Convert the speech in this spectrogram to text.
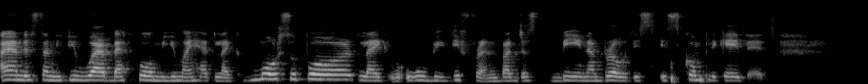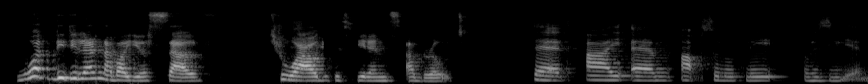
i understand if you were back home you might have like more support like would be different but just being abroad is, is complicated. What did you learn about yourself throughout this experience abroad? That i am absolutely resilient.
